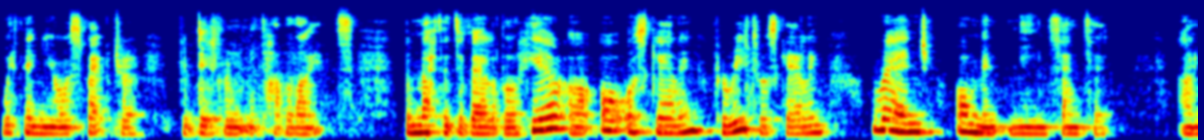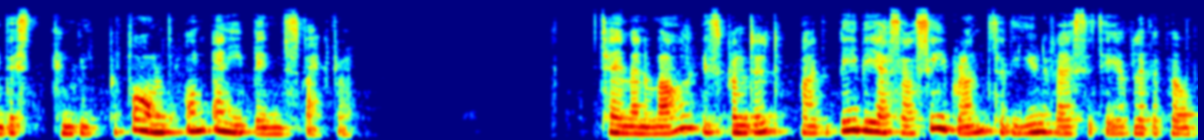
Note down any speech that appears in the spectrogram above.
within your spectra for different metabolites. The methods available here are autoscaling, Pareto scaling, range or mean centered, and this can be performed on any bin spectra. TAME NMR is funded by the BBSRC grant to the University of Liverpool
